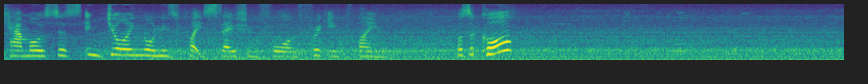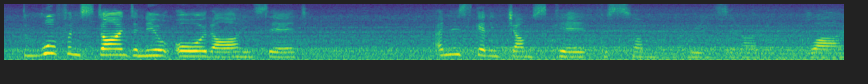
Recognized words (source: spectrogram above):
Camel's just enjoying on his PlayStation 4 and freaking playing. What's it called? The Wolfenstein The New Order, he said. And he's getting jump scared for some reason, I don't know why.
